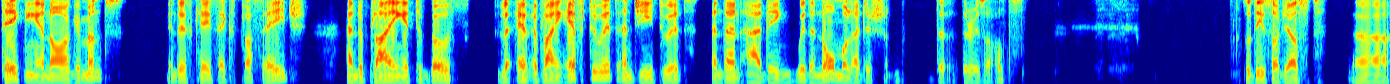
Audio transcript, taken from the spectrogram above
taking an argument, in this case x plus h, and applying it to both, applying f to it and g to it, and then adding with a normal addition the, the results. So these are just uh,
